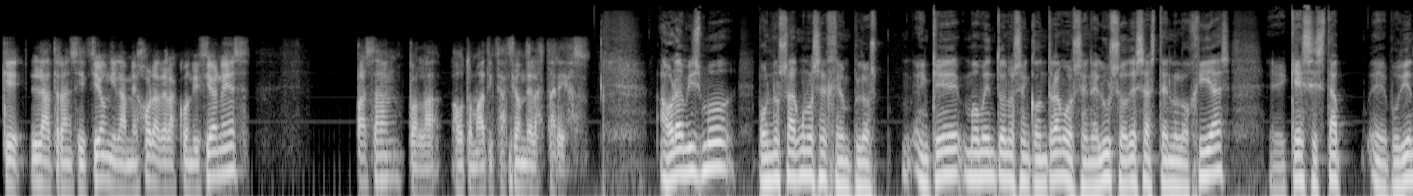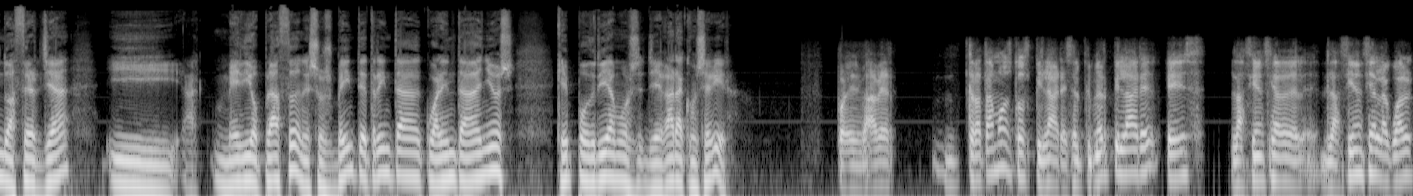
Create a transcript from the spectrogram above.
que la transición y la mejora de las condiciones pasan por la automatización de las tareas. Ahora mismo, ponnos algunos ejemplos. ¿En qué momento nos encontramos en el uso de esas tecnologías? Eh, ¿Qué se está eh, pudiendo hacer ya? Y a medio plazo, en esos 20, 30, 40 años, ¿qué podríamos llegar a conseguir? Pues a ver, tratamos dos pilares. El primer pilar es la ciencia, de, la ciencia en la cual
